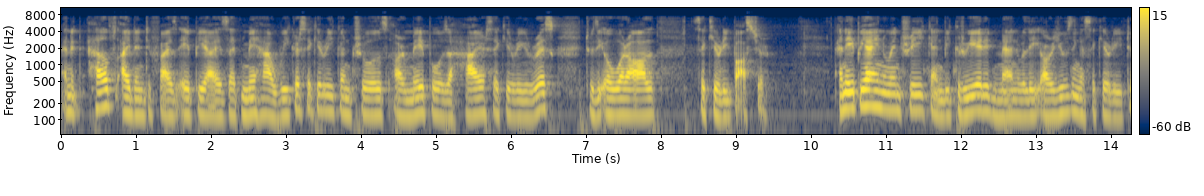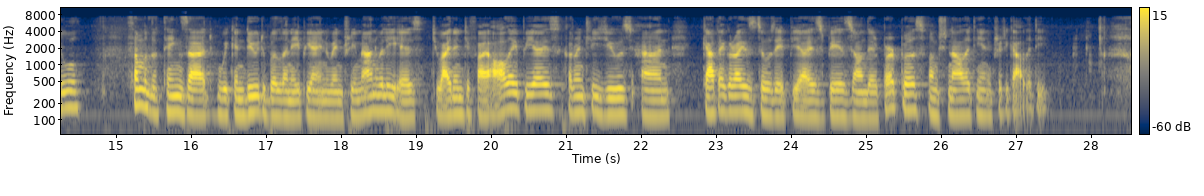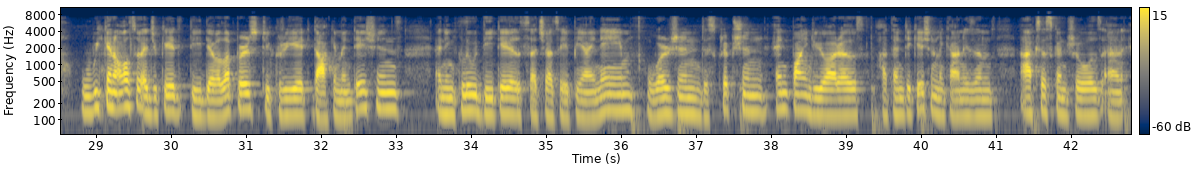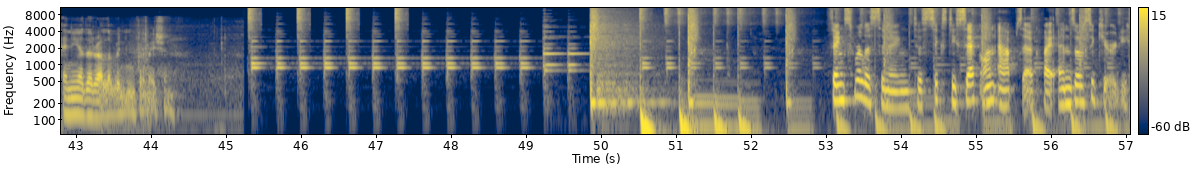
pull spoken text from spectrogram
and it helps identifies APIs that may have weaker security controls or may pose a higher security risk to the overall security posture. An API inventory can be created manually or using a security tool. Some of the things that we can do to build an API inventory manually is to identify all APIs currently used and categorize those APIs based on their purpose, functionality, and criticality. We can also educate the developers to create documentations and include details such as API name, version, description, endpoint URLs, authentication mechanisms, access controls, and any other relevant information. Thanks for listening to 60 Sec on AppSec by Enso Security.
